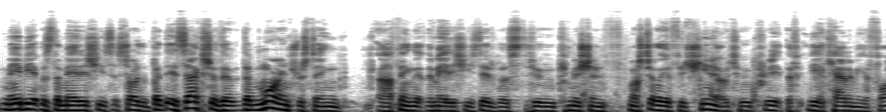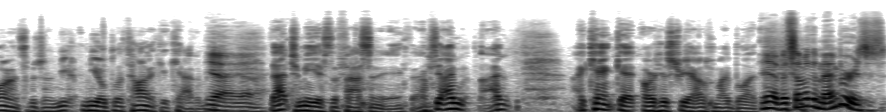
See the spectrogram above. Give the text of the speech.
maybe it was the Medici's that started, but it's actually the, the more interesting uh, thing that the Medici's did was to commission Marsilio Ficino to create the, the Academy of Florence, which is a ne- Neoplatonic academy. yeah, yeah. That to me is the fascinating thing. See, I'm, I, I can't get art history out of my blood. Yeah, but some of the members,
